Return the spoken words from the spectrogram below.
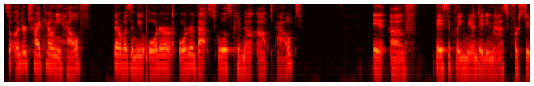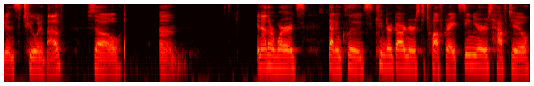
So under Tri County Health, there was a new order ordered that schools could not opt out it, of basically mandating masks for students two and above. So um, in other words, that includes kindergartners to 12th grade seniors have to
